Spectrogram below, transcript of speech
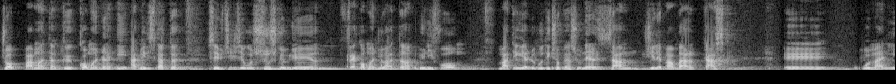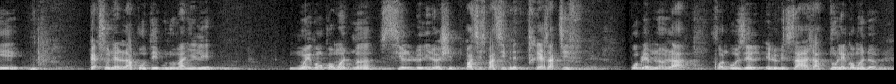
job pas en tant que commandant et administrateur, c'est utiliser les ressources que vous hein, faire commandement à temps, uniforme, matériel de protection personnelle, armes, gilet pare-balles, casque, et remanier personnel à côté pour nous manier les. mwen kon komandman, sil de leadership, participatif, men trez aktif, problem lan la, fon bozel, e le mesaj a tou le komandman,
